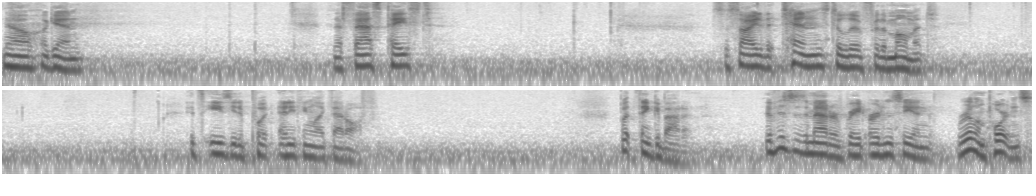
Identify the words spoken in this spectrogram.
Now, again, in a fast paced society that tends to live for the moment, it's easy to put anything like that off. But think about it. If this is a matter of great urgency and real importance,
